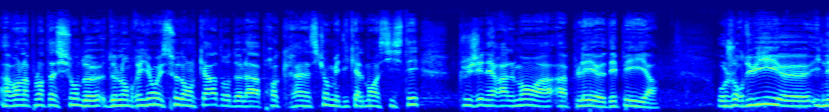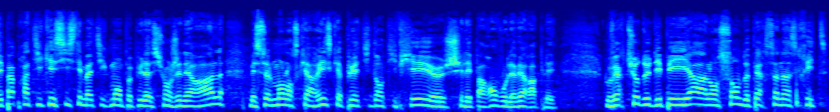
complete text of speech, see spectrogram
avant l'implantation de, de l'embryon et ce dans le cadre de la procréation médicalement assistée, plus généralement appelée DPIA. Aujourd'hui, euh, il n'est pas pratiqué systématiquement en population générale, mais seulement lorsqu'un risque a pu être identifié euh, chez les parents, vous l'avez rappelé. L'ouverture de DPIA à l'ensemble de personnes inscrites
